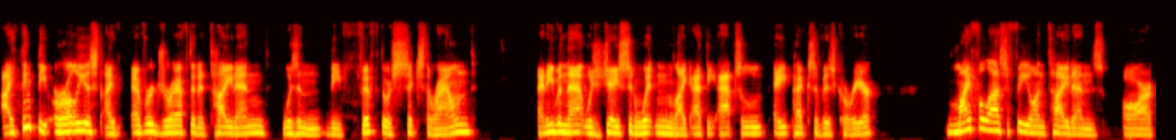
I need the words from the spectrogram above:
I think the earliest I've ever drafted a tight end was in the fifth or sixth round. And even that was Jason Witten, like at the absolute apex of his career. My philosophy on tight ends are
